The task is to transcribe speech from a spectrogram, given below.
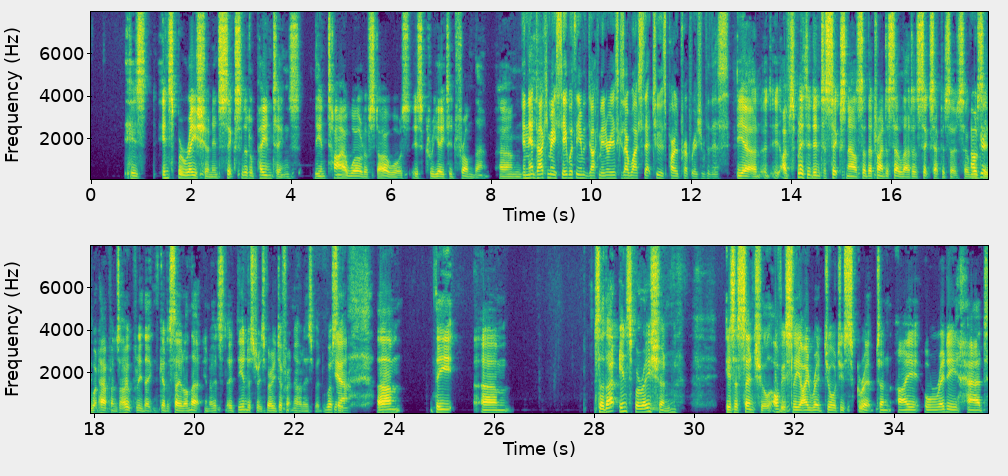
his inspiration in six little paintings, the entire world of Star Wars is created from that. Um, and that documentary, say what the name of the documentary is, because I watched that too as part of the preparation for this. Yeah, I've split it into six now, so they're trying to sell that as six episodes. So we'll oh, see what happens. Hopefully, they can get a sale on that. You know, it's it, the industry is very different nowadays, but we'll see. Yeah. Um, the um, so that inspiration is essential. Obviously, I read George's script, and I already had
